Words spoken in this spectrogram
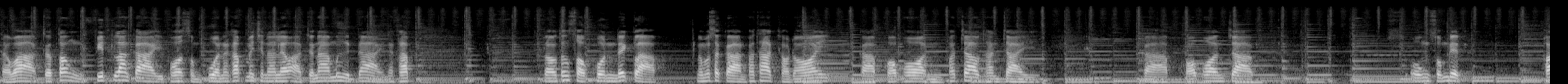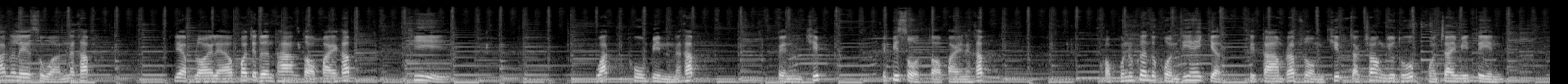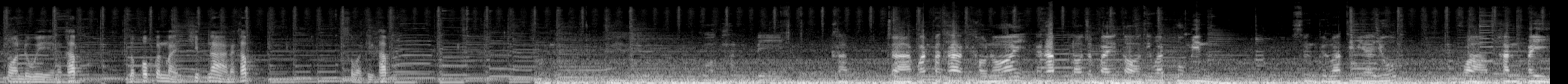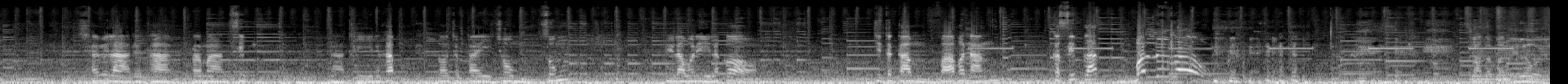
แต่ว่าจะต้องฟิตร่างกายพอสมควรนะครับ ไม่ฉะนั้นแล้วอาจจะหน้ามืดได้นะครับ เราทั้งสองคนได้กราบนมัสการพระธาตุเขาน้อยกราบขอพรพระเจ้าทันใจกราบขอพรจากองค์สมเด็จพระนเรศวรนะครับ เรียบร้อยแล้วก็จะเดินทางต่อไปครับที่วัดภูบินนะครับ เป็นคลิป อพิโซดต่อไปนะครับ ขอบคุณเพื่อนๆทุกคนที่ให้เกียรติติดตามรับชมคลิปจากช่อง YouTube หัวใจมีตีน on the way นะครับ แล้วพบกันใหม่คลิปหน้านะครับ สวัสดีครับกว่าพันปีครับ จากวัดพระธาตุเขาน้อยนะครับ เราจะไปต่อที่วัดภูมิน ซึ่งเป็นวัดที่มีอายุกว่าพันปี ใช้เวลาเดินทางประมาณ 10 นาทีนะครับ เราจะไปชมซุ้มลีลาวดีแล้วก็ จิตรกรรมฝาผนัง กระซิบรัดบอลลูโลชอบตะบอลไม่โลย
